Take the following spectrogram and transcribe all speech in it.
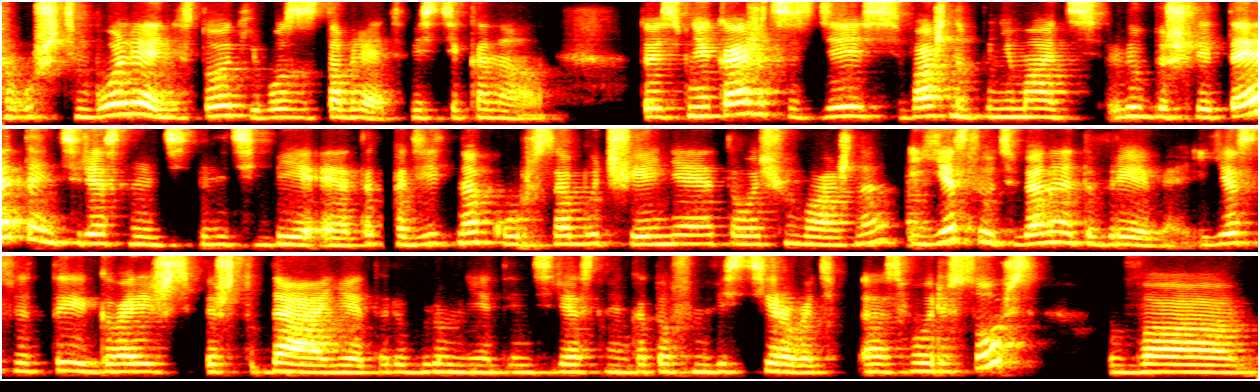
уж тем более не стоит его заставлять вести каналы. То есть, мне кажется, здесь важно понимать, любишь ли ты это, интересно ли тебе это, ходить на курсы обучения, это очень важно. И если у тебя на это время, если ты говоришь себе, что да, я это люблю, мне это интересно, я готов инвестировать э, свой ресурс, в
